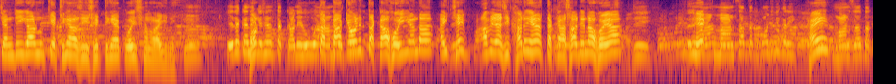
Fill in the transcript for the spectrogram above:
ਚੰਡੀਗੜ੍ਹ ਨੂੰ ਚਿੱਠੀਆਂ ਸੀ ਸਿੱਟੀਆਂ ਕੋਈ ਸੁਣਵਾਈ ਨਹੀਂ। ਇਹ ਤਾਂ ਕਹਿੰਦੇ ਕਿਸੇ ਨਾਲ ਧੱਕਾ ਨਹੀਂ ਹੋਊਗਾ ਧੱਕਾ ਕਿਉਂ ਨਹੀਂ? ਧੱਕਾ ਹੋਈ ਜਾਂਦਾ। ਇੱਥੇ ਆਵੇ ਅਸੀਂ ਖੜੇ ਆ ਧੱਕਾ ਸਾਡੇ ਨਾਲ ਹੋਇਆ। ਤੁਸੀਂ ਮਾਨ- ਸਾਹਿਬ ਤੱਕ ਪਹੁੰਚ ਨਹੀਂ ਕਰੀ। ਹੈ? ਮਾਨ ਸਾਹਿਬ ਤੱਕ।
